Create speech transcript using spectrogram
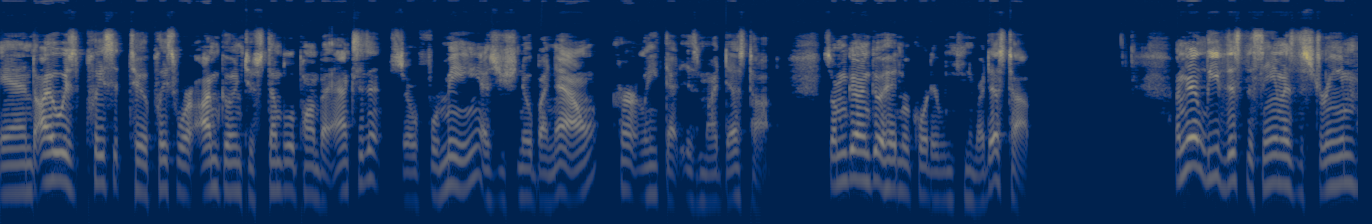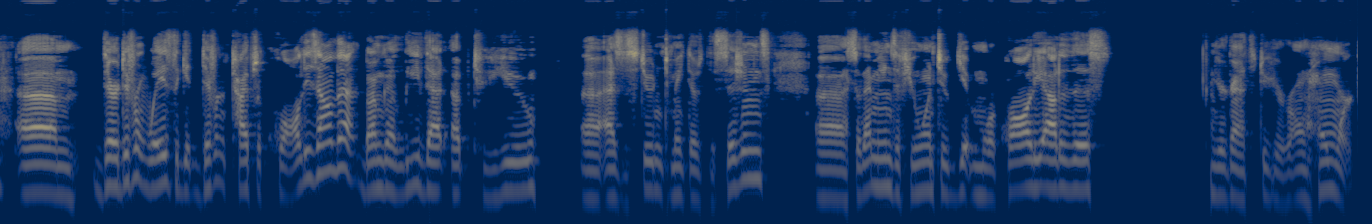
And I always place it to a place where I'm going to stumble upon by accident. So for me, as you should know by now, currently that is my desktop. So I'm going to go ahead and record everything to my desktop. I'm going to leave this the same as the stream. Um, there are different ways to get different types of qualities out of that, but I'm going to leave that up to you uh, as a student to make those decisions. Uh, so that means if you want to get more quality out of this, you're going to have to do your own homework.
